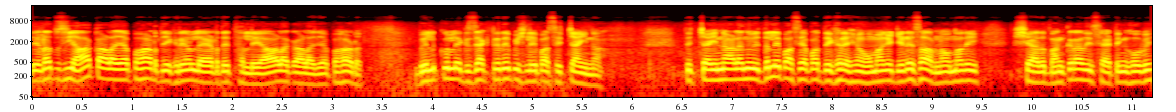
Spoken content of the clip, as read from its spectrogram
ਤੇ ਜਿਹੜਾ ਤੁਸੀਂ ਆਹ ਕਾਲਾ ਜਿਹਾ ਪਹਾੜ ਦੇਖ ਰਹੇ ਹੋ, ਲਾਈਟ ਦੇ ਥੱਲੇ, ਆਹ ਵਾਲਾ ਕਾਲਾ ਜਿਹਾ ਪਹਾੜ, ਬਿਲਕੁਲ ਐਗਜ਼ੈਕਟ ਇਹਦੇ ਪਿਛਲੇ ਪਾਸੇ ਚਾਈਨਾ। ਤੇ ਚਾਈਨਾ ਵਾਲਿਆਂ ਨੂੰ ਇਧਰਲੇ ਪਾਸੇ ਆਪਾਂ ਦਿਖ ਰਹੇ ਹੋਵਾਂਗੇ, ਜਿਹੜੇ ਹਿਸਾਬ ਨਾਲ ਉਹਨਾਂ ਦੀ ਸ਼ਾਇਦ ਬੰਕਰਾਂ ਦੀ ਸੈਟਿੰਗ ਹੋਵੇ,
